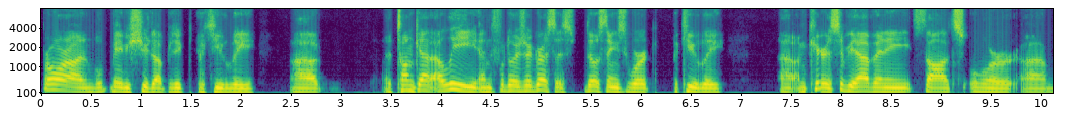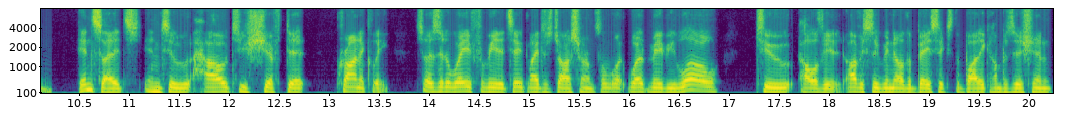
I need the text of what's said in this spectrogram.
Boron will maybe shoot up acutely. Uh, Ali and Fadogia agrestis, those things work acutely. Uh, I'm curious if you have any thoughts or um, insights into how to shift it chronically. So is it a way for me to take my testosterone from what, what may be low to elevate? Obviously, we know the basics, the body composition,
